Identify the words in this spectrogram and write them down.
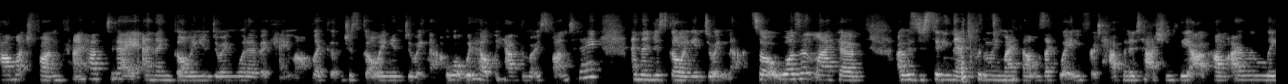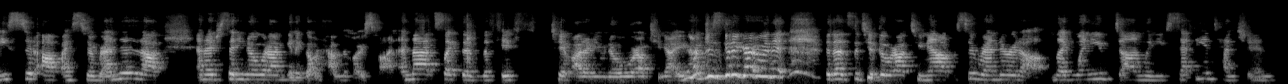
how much fun can I have today, and then going and doing whatever came up, like just going and doing that. What would help me have the most fun today, and then just going and doing that. So it wasn't like a um, I was just sitting there twiddling my thumbs, like waiting for it to happen, attaching to the outcome. I released it up, I surrendered it up, and I just said, you know what, I'm going to go and have the most fun. And that's like the the fifth tip. I don't even know what we're up to now. I'm just gonna go with it. But that's the tip that we're up to now. Surrender it up. Like when you've done, when you've set the intention,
